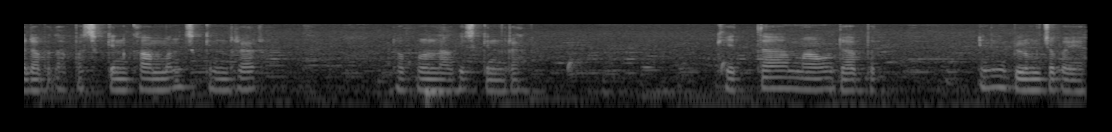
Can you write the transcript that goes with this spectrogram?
kita dapat apa? Skin common skin rare. 20 lagi skin rare. Kita mau dapat ini belum coba ya.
